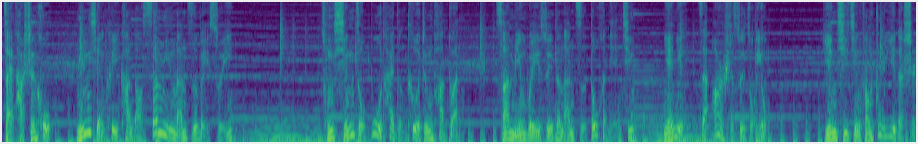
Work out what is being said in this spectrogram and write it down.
在他身后明显可以看到三名男子尾随。从行走步态等特征判断，三名尾随的男子都很年轻，年龄在二十岁左右。引起警方注意的是，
